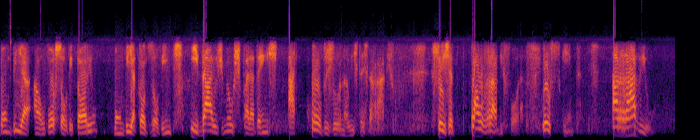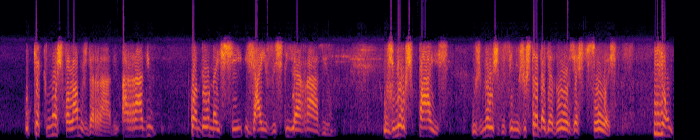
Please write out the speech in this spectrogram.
bom dia ao vosso auditório, bom dia a todos os ouvintes e dar os meus parabéns a todos os jornalistas da rádio, seja qual rádio for. É o seguinte, a rádio, o que é que nós falamos da rádio? A rádio, quando eu nasci, já existia a rádio. Os meus pais, os meus vizinhos, os trabalhadores, as pessoas, iam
